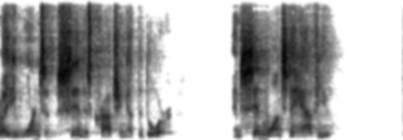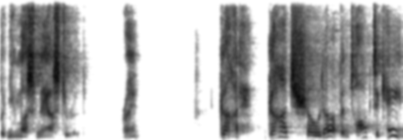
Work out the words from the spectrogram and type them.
right, he warns him, sin is crouching at the door. And sin wants to have you but you must master it, right? God, God showed up and talked to Cain.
